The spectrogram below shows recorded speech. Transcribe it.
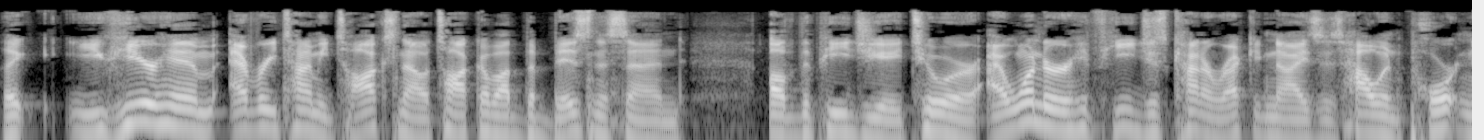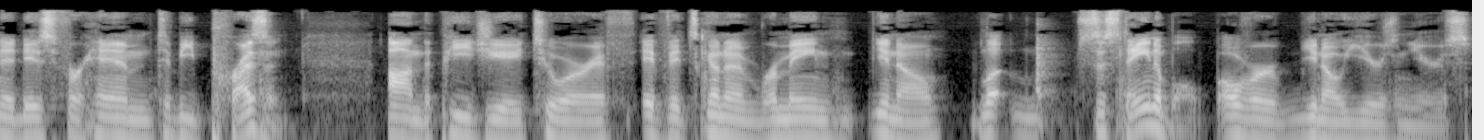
like you hear him every time he talks now talk about the business end of the PGA Tour. I wonder if he just kind of recognizes how important it is for him to be present on the PGA Tour if if it's going to remain, you know, sustainable over, you know, years and years.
